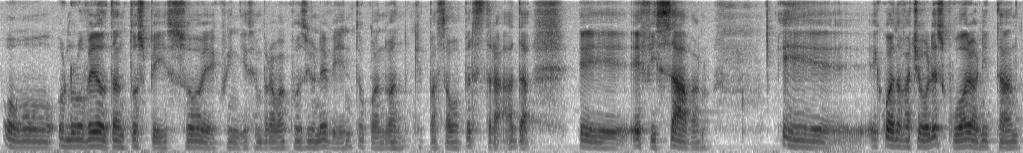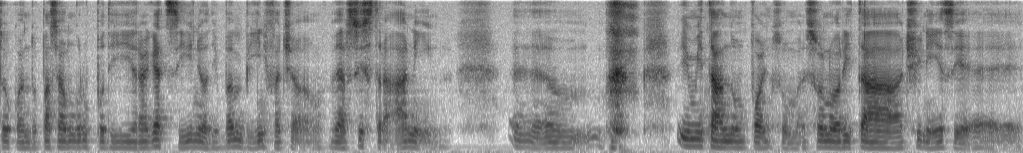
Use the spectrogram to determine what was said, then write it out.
o, o, non lo vedo tanto spesso e quindi sembrava quasi un evento quando anche passavo per strada e, e fissavano e, e, quando facevo le scuole ogni tanto quando passava un gruppo di ragazzini o di bambini facevano versi strani ehm, imitando un po' insomma le sonorità cinesi e,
